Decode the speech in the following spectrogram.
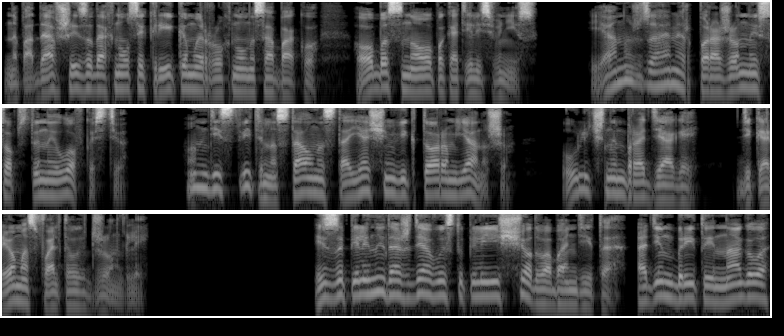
Нападавший задохнулся криком и рухнул на собаку. Оба снова покатились вниз. Януш замер, пораженный собственной ловкостью. Он действительно стал настоящим Виктором Янушем, уличным бродягой, дикарем асфальтовых джунглей. Из-за пелены дождя выступили еще два бандита, один бритый наголо,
